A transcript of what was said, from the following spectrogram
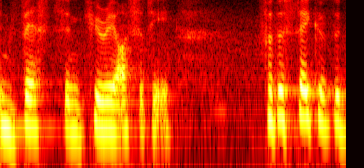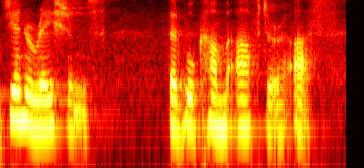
invests in curiosity for the sake of the generations that will come after us.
